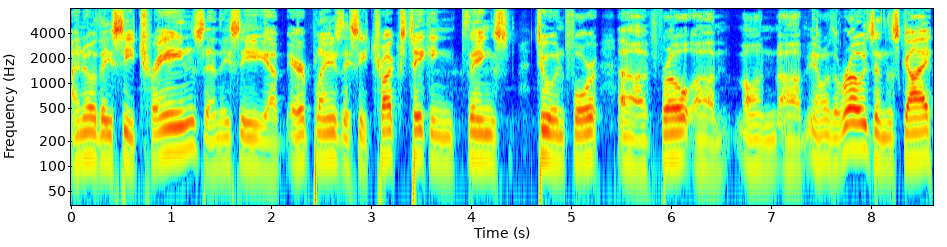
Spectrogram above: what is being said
I know they see trains and they see uh, airplanes, they see trucks taking things to and for, uh, fro um, on uh, you know the roads in the sky,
